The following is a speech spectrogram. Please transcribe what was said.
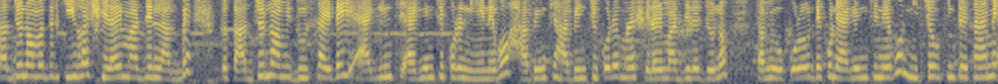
তার জন্য আমাদের কি হয়? সেলাই মার্জিন লাগবে। তো তার জন্য আমি দু সাইডেই এক ইঞ্চি এক ইঞ্চি করে নিয়ে নেব। হাফ ইঞ্চি হাফ ইঞ্চি করে মানে সেলাই মার্জিনের জন্য। তো আমি উপরেও দেখুন এক ইঞ্চি নেব, নিচেও কিন্তু এখানে আমি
